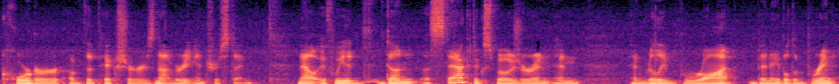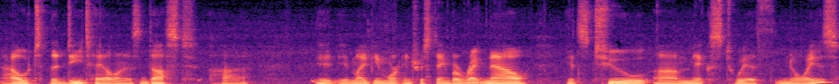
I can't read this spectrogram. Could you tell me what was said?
quarter of the picture is not very interesting. Now, if we had done a stacked exposure and, and, and really brought, been able to bring out the detail in this dust, uh, it, it, might be more interesting. But right now, it's too uh, mixed with noise,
